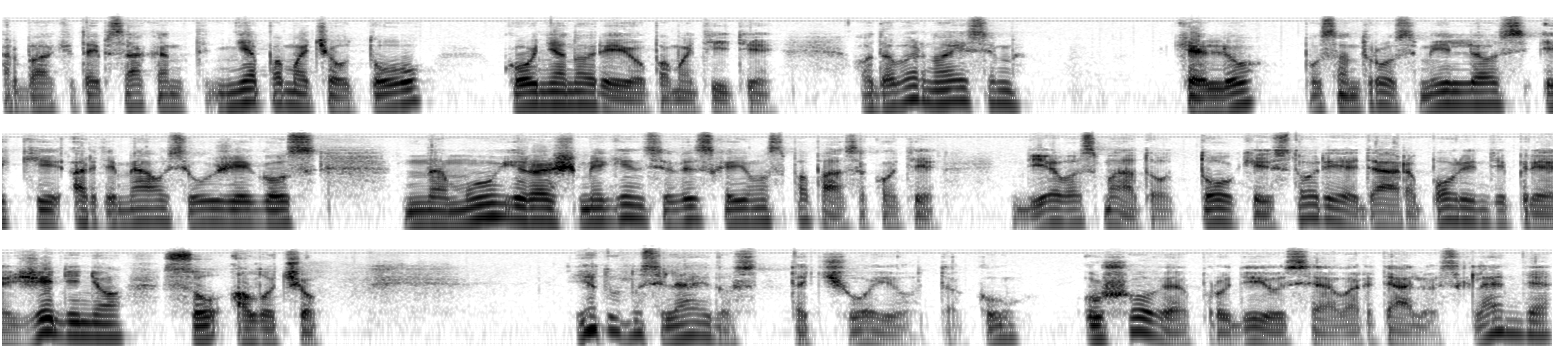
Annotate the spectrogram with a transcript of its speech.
Arba, kitaip sakant, nepamačiau to, ko nenorėjau pamatyti. O dabar nueisim keliu pusantros milios iki artimiausio užeigos namų ir aš mėginsiu viską jums papasakoti. Dievas mato, tokią istoriją dera porinti prie židinio su alučiu. Jėdu nusileido stačiuoju taku, užšovė prudėjusią vartelio sklendę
